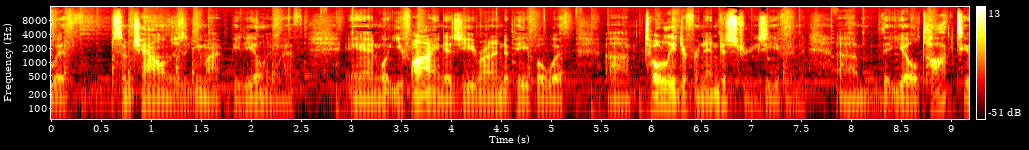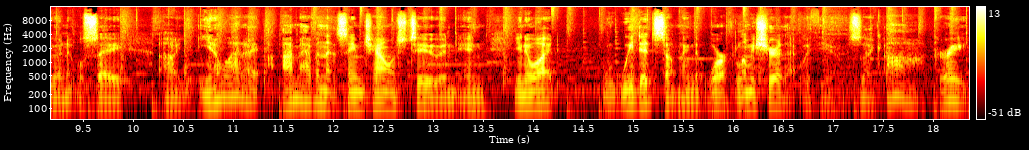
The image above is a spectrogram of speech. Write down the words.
with some challenges that you might be dealing with. And what you find is you run into people with uh, totally different industries, even um, that you'll talk to, and it will say, uh, "You know what? I, I'm having that same challenge too." And, and you know what? We did something that worked. Let me share that with you. It's like, ah, oh, great.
